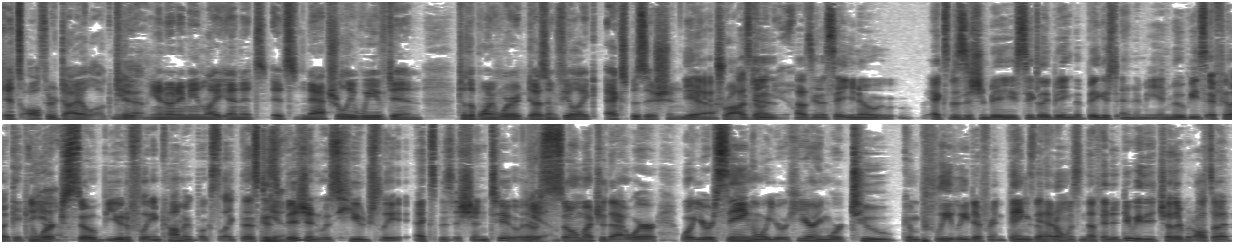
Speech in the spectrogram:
it's all through dialogue too. Yeah. You know what I mean? Like, and it's it's naturally weaved in to the point where it doesn't feel like exposition being yeah, dropped I was gonna on you. I was gonna say you know exposition basically being the biggest enemy in movies. I feel like it can Yeah. work so beautifully in comic books like this because Yeah. Vision was hugely exposition too. There was Yeah. so much of that where what you were seeing and what you were hearing were two completely different things that had almost nothing to do with each other, but also had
